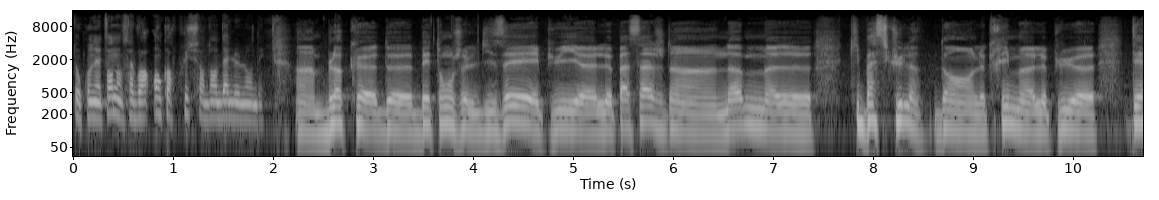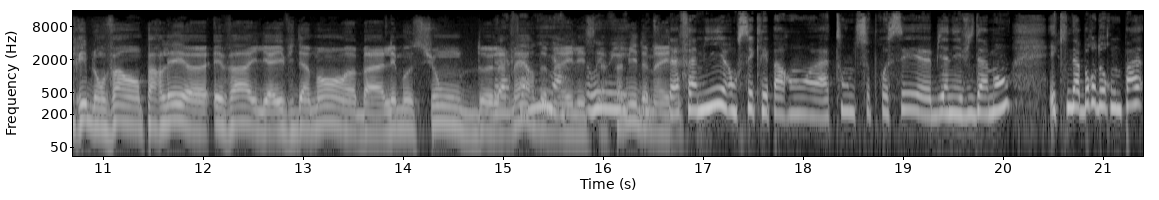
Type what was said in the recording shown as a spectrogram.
Donc on attend d'en savoir encore plus sur Nordal Lelandais. Un bloc de béton, je le disais, et puis euh, le passage d'un homme euh, qui bascule dans le crime le plus euh, terrible. On va en parler, Eva. Il y a évidemment bah, l'émotion de, la, mère de Maëlys, la famille de Maëlys. La famille, on sait que les parents attendent ce procès, bien évidemment, et qui n'aborderont pas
